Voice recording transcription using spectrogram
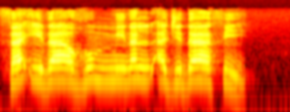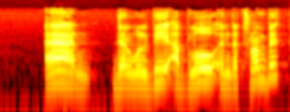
فَإِذَا هُمْ مِنَ الْأَجْدَاثِ And there will be a blow in the trumpet,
